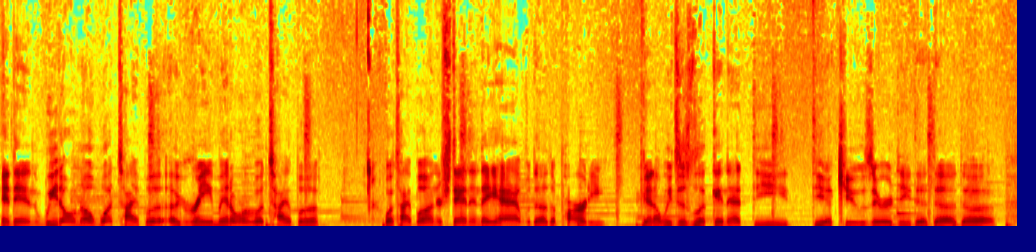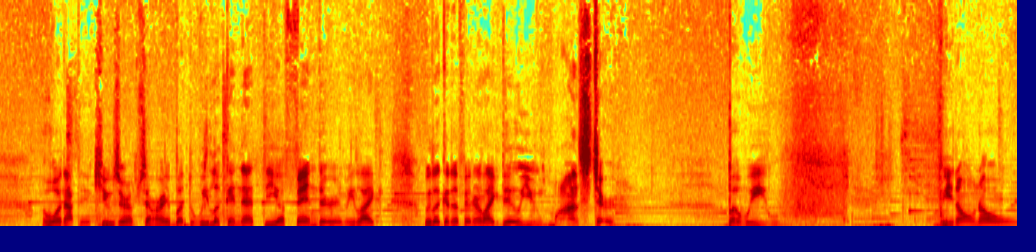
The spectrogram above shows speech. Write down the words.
and then we don't know what type of agreement or what type of what type of understanding they have with the other party. You know we just looking at the the accuser the the the, the well not the accuser i'm sorry but we looking at the offender and we like we look at the offender like dude you monster. But we we don't know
